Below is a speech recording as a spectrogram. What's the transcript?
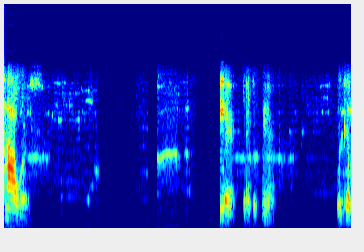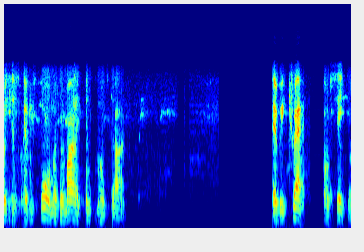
Powers. Fear, interfere. We come against every form of demonic influence, God every trap of Satan.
